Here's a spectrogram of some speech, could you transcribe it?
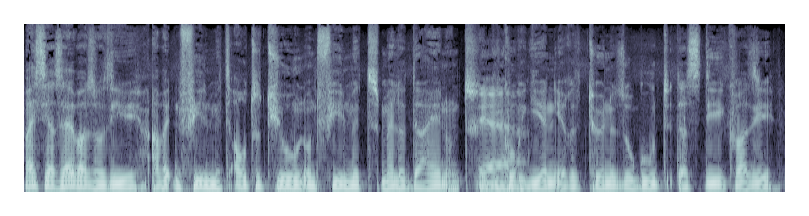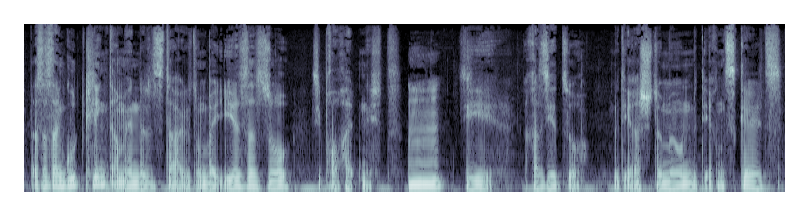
Weißt ja selber so, die arbeiten viel mit Autotune und viel mit Melodien und Ja, ja. die korrigieren ihre Töne so gut, dass die quasi, dass das dann gut klingt am Ende des Tages. Und bei ihr ist das so, sie braucht halt nichts. Mhm. Sie rasiert so mit ihrer Stimme und mit ihren Skills.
